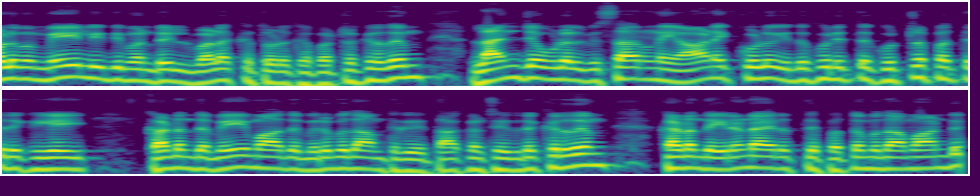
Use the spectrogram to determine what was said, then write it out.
கொழும்பு மேல் நீதிமன்றில் வழக்கு தொடுக்கப்பட்டிருக்கிறது. லஞ்ச ஊழல் விசாரணை ஆணைக்குழு இது குறித்து குற்றப்பத்திரிகையை கடந்த மே மாதம் இருபதாம் தேதி தாக்கல் செய்திருக்கிறது. கடந்த இரண்டாயிரத்து பத்தொன்பதாம் ஆண்டு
